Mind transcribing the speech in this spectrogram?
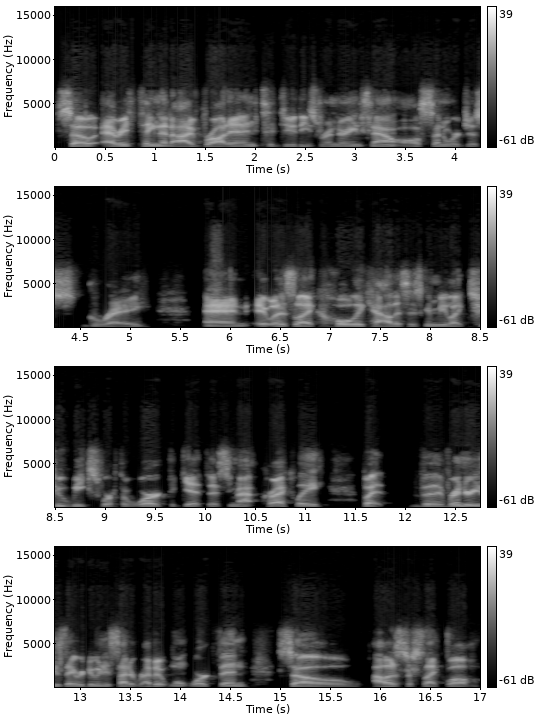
So everything that I've brought in to do these renderings now, all of a sudden were just gray. And it was like, holy cow, this is gonna be like two weeks worth of work to get this map correctly. But the renderings they were doing inside of Revit won't work then. So I was just like, well,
